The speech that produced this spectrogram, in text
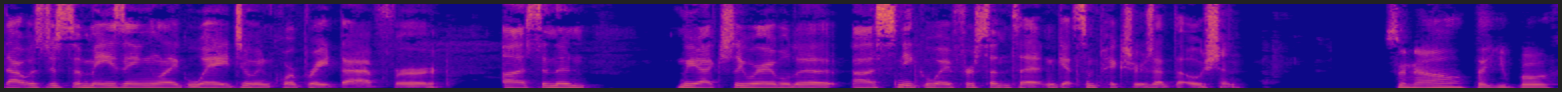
that was just amazing, like way to incorporate that for us. And then we actually were able to uh, sneak away for sunset and get some pictures at the ocean. So now that you both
